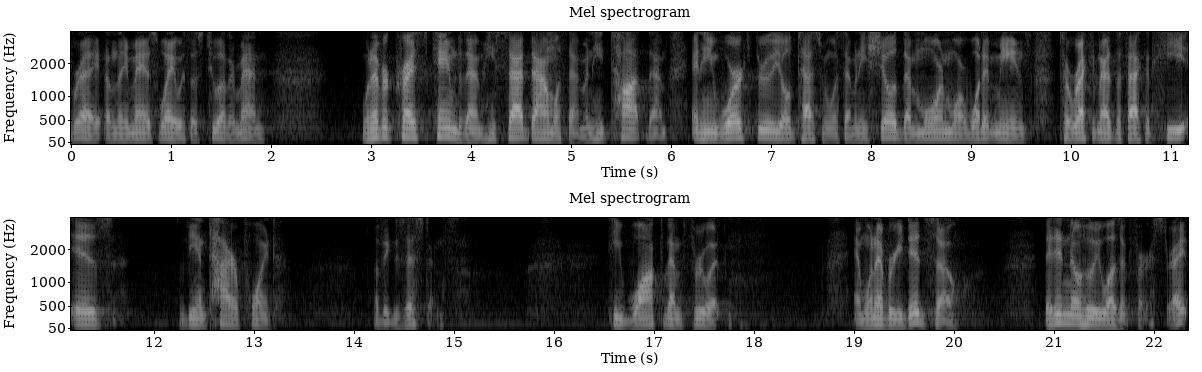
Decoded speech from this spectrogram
way, on the Emmaus way with those two other men, Whenever Christ came to them, he sat down with them and he taught them and he worked through the Old Testament with them and he showed them more and more what it means to recognize the fact that he is the entire point of existence. He walked them through it. And whenever he did so, they didn't know who he was at first, right?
